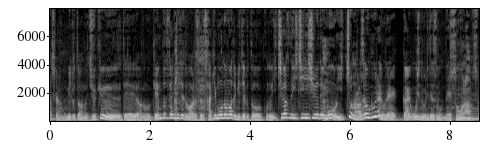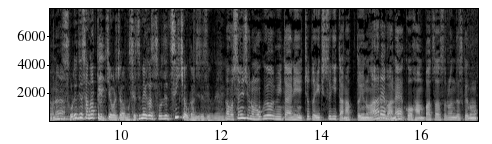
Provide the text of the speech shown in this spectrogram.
確かに見ると、あの19で、あの現物だけ見ててもあれですけど、先物まで見てると、この1月の1、2週でもう1兆7000億ぐらいのね、外国人の売りですもんね。そうなんですよね。それで下がってるって言われちゃう、もう説明がそれでついちゃう感じですよね。だから先週の木曜日みたいに、ちょっと行き過ぎたなというのがあればね、うん、こう反発はするんですけども、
